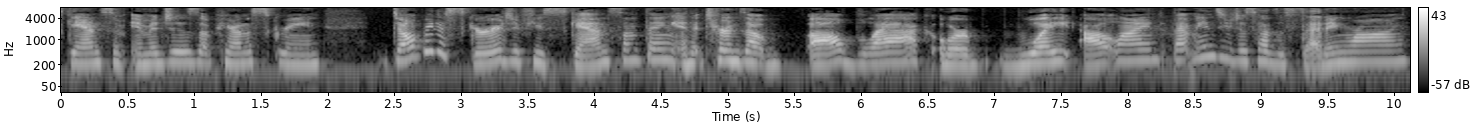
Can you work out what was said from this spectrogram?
scanned some images up here on the screen. Don't be discouraged if you scan something and it turns out all black or white outlined. That means you just have the setting wrong.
